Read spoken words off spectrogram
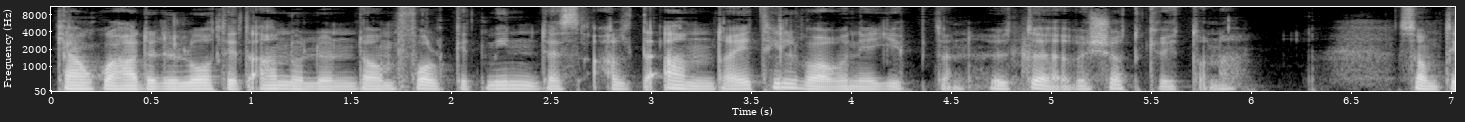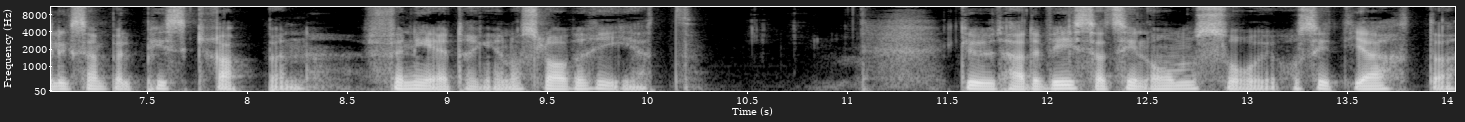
Kanske hade det låtit annorlunda om folket mindes allt det andra i tillvaron i Egypten utöver köttgrytorna. Som till exempel piskrappen, förnedringen och slaveriet. Gud hade visat sin omsorg och sitt hjärta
